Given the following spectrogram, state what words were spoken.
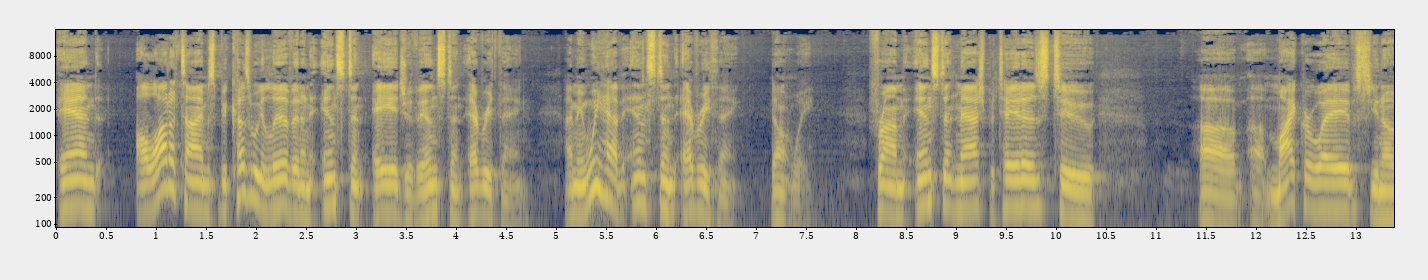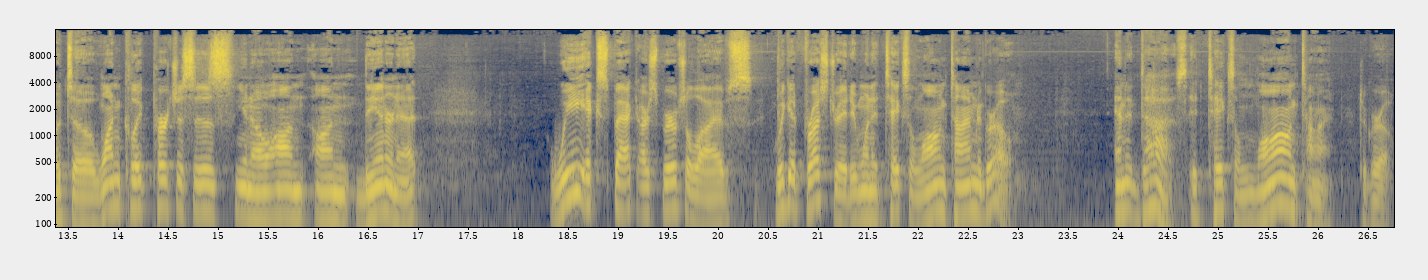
And a lot of times, because we live in an instant age of instant everything, I mean, we have instant everything, don't we? From instant mashed potatoes to uh, uh, microwaves, you know, to one-click purchases, you know, on on the internet. We expect our spiritual lives. We get frustrated when it takes a long time to grow, and it does. It takes a long time to grow,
